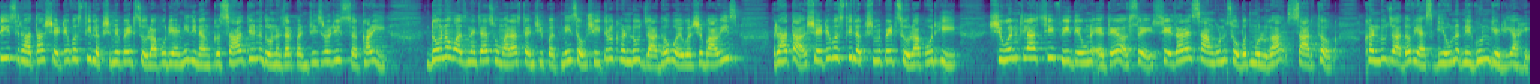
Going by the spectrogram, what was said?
तीस राहता शेटेवस्ती लक्ष्मीपेठ सोलापूर यांनी दिनांक सहा तीन दोन हजार पंचवीस रोजी सकाळी दोन वाजण्याच्या सुमारास त्यांची पत्नी सौ शीतल खंडू जाधव वय वर्ष बावीस राहता शेटेवस्ती लक्ष्मीपेठ सोलापूर ही शिवण क्लासची फी देऊन येते असे शेजाऱ्यास सांगून सोबत मुलगा सार्थक खंडू जाधव यास घेऊन निघून गेली आहे.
